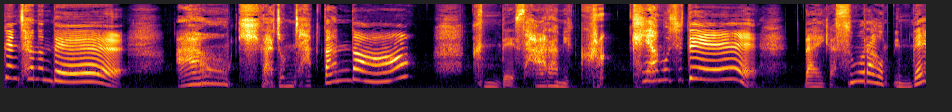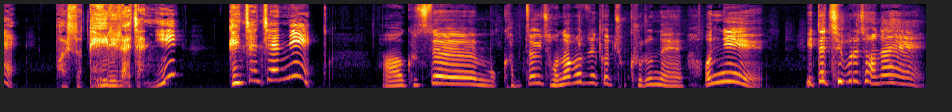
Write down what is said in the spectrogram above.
괜찮은데. 아우, 키가 좀 작단다. 근데 사람이 그렇게 야무지대. 나이가 스물아홉인데 벌써 대리라잖니? 괜찮지 않니? 아, 글쎄, 뭐 갑자기 전화 받으니까 좀 그러네. 언니, 이때 집으로 전화해.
